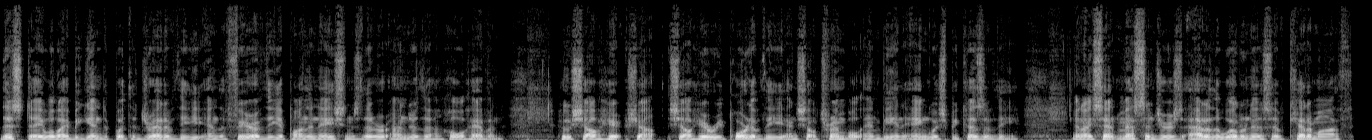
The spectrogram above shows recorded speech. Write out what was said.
This day will I begin to put the dread of thee and the fear of thee upon the nations that are under the whole heaven, who shall hear, shall, shall hear report of thee, and shall tremble and be in anguish because of thee. And I sent messengers out of the wilderness of Kedemoth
